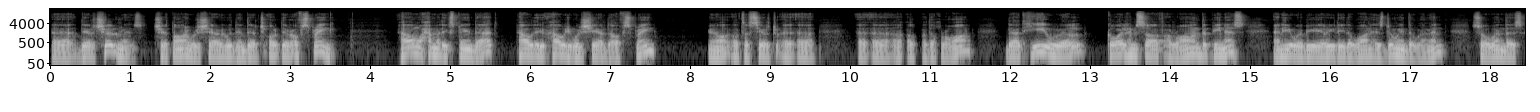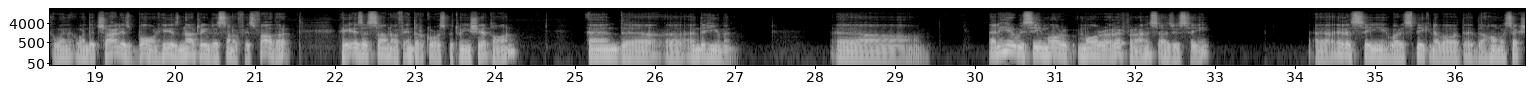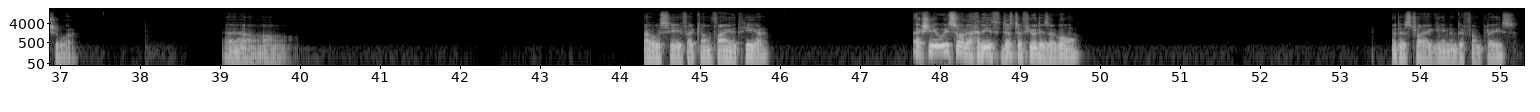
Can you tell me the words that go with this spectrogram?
uh, their children. Shaitan will share with them their, their offspring. How Muhammad explained that? How, how he will share the offspring, you know, of uh, uh, uh, uh, the Quran, that he will coil himself around the penis and he will be really the one is doing the women. So when this when when the child is born, he is not really the son of his father. He is a son of intercourse between shaitan and uh, uh, and the human. Uh, and here we see more more reference, as you see. Uh, let us see what is speaking about the, homosexual. Uh, I will see if I can find it here. Actually, we saw the hadith just a few days ago. Let us try again in different place.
